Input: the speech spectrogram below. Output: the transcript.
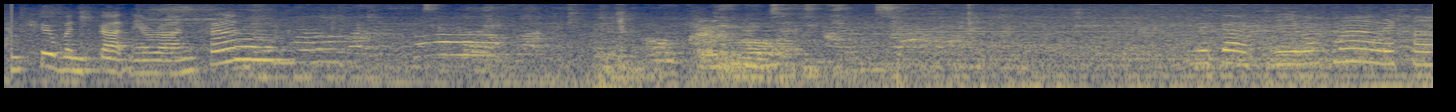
ได้คือบรรยากาศในร้านค่ะบรรยากาศดีมาก ๆ เลยค่ะ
